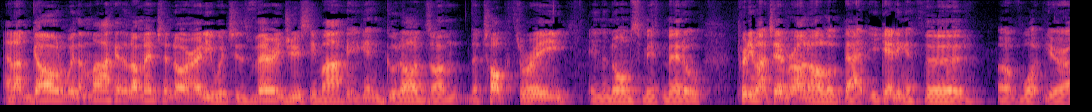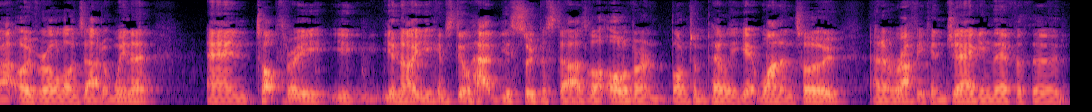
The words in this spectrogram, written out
And I'm going with a market that I mentioned already, which is very juicy market. You're getting good odds on the top three in the Norm Smith medal. Pretty much everyone I looked at, you're getting a third of what your uh, overall odds are to win it. And top three, you you know, you can still have your superstars like Oliver and Bontempelli get one and two, and a Ruffy can jag in there for third.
